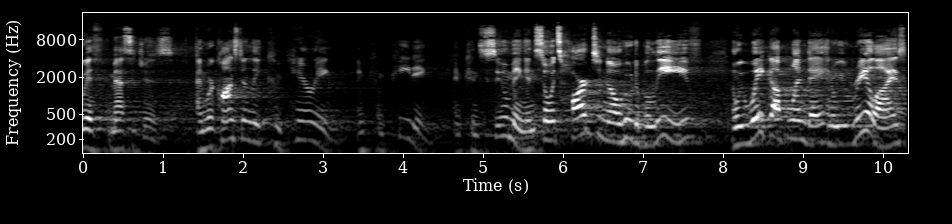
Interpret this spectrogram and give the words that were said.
with messages, and we're constantly comparing and competing and consuming. And so it's hard to know who to believe. And we wake up one day and we realize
